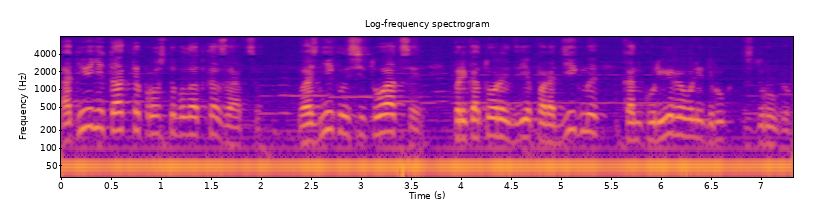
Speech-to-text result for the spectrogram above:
от нее не так-то просто было отказаться. Возникла ситуация, при которой две парадигмы конкурировали друг с другом.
